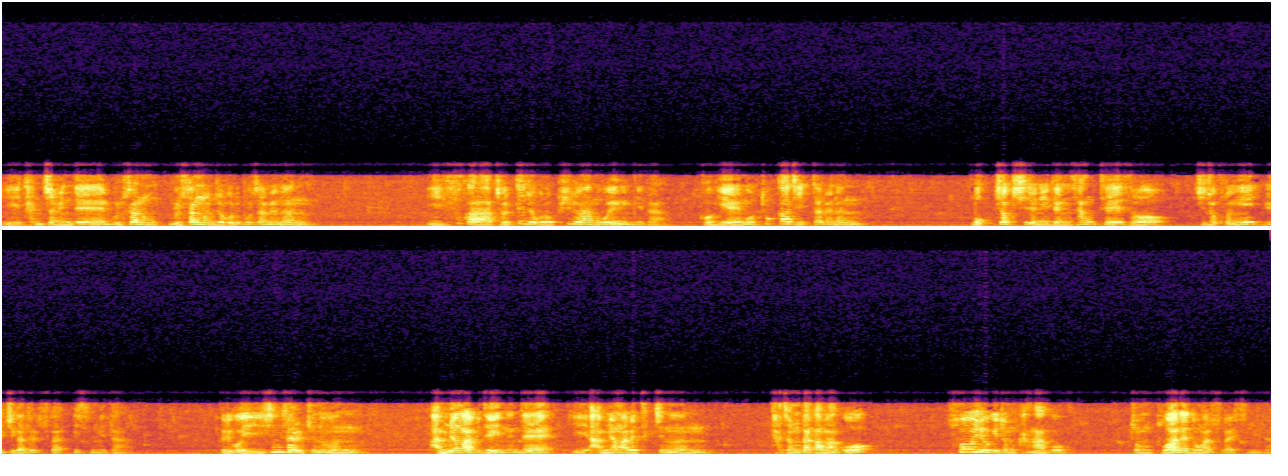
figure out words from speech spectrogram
이 단점인데 물상, 물상론적으로 보자면은 이 수가 절대적으로 필요한 오행입니다. 거기에 뭐 토까지 있다면은 목적 실현이 된 상태에서 지속성이 유지가 될 수가 있습니다. 그리고 이 신사일주는 안명합이 되어 있는데 이 안명합의 특징은 다정다감하고 소유욕이 좀 강하고 좀 부안해동할 수가 있습니다.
